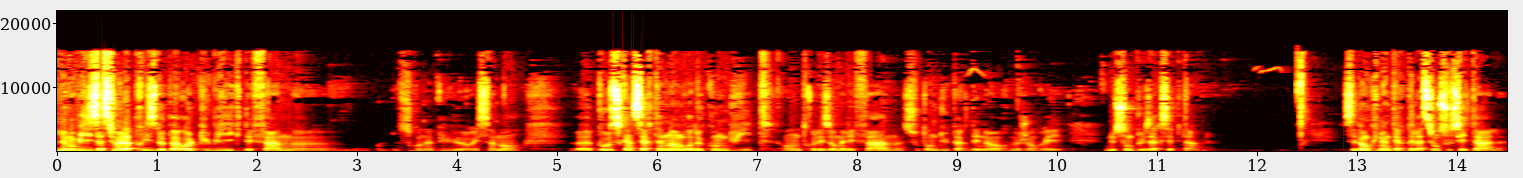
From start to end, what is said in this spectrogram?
La mobilisation et la prise de parole publique des femmes, euh, ce qu'on a vu euh, récemment, euh, pose qu'un certain nombre de conduites entre les hommes et les femmes, sous-tendues par des normes genrées, ne sont plus acceptables. C'est donc une interpellation sociétale.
